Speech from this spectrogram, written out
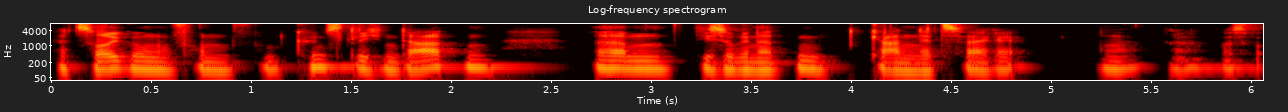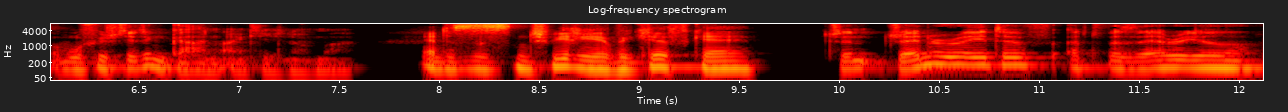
Erzeugung von, von künstlichen Daten, ähm, die sogenannten GAN-Netzwerke. Ja. Ja, was, wofür steht denn GAN eigentlich nochmal? Ja, das ist ein schwieriger Begriff, gell? Gen Generative Adversarial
